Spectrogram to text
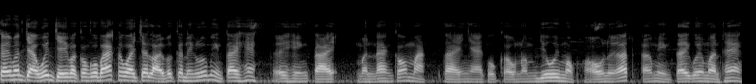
Ok, mến chào quý anh chị và con cô bác đã quay trở lại với kênh Hiên Lúa miền Tây ha. Thì hiện tại mình đang có mặt tại nhà của cậu Năm Vui, một hộ nuôi ếch ở miền Tây quê mình ha.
